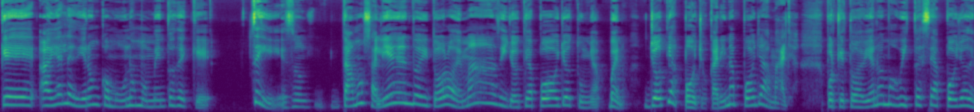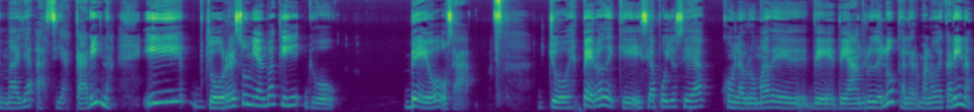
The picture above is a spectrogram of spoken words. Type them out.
que a ellas le dieron como unos momentos de que sí, eso, estamos saliendo y todo lo demás, y yo te apoyo, tú me... Bueno, yo te apoyo, Karina apoya a Maya, porque todavía no hemos visto ese apoyo de Maya hacia Karina. Y yo resumiendo aquí, yo veo, o sea, yo espero de que ese apoyo sea con la broma de, de, de Andrew de Luca, el hermano de Karina,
